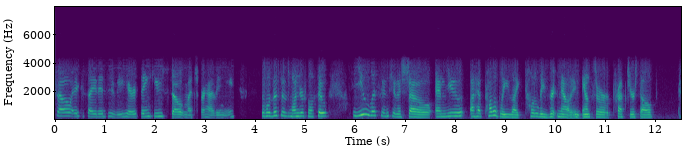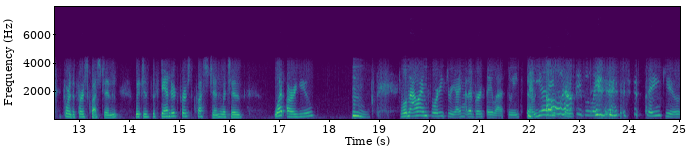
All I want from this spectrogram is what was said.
so excited to be here. Thank you so much for having me. Well, this is wonderful. So, you listen to the show and you uh, have probably like totally written out an answer or prepped yourself for the first question, which is the standard first question, which is, What are you? Hmm. Well, now I'm 43. I had a birthday last week, so yeah. oh, happy belated! Thank you,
